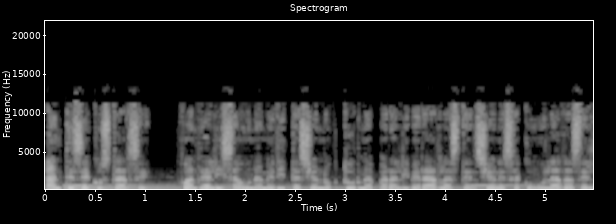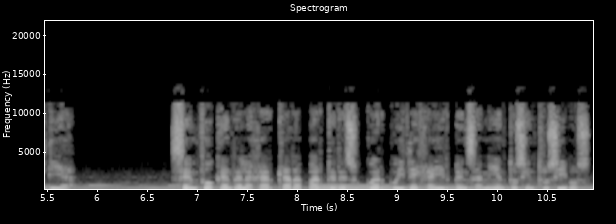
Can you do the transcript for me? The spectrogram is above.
Antes de acostarse, Juan realiza una meditación nocturna para liberar las tensiones acumuladas del día. Se enfoca en relajar cada parte de su cuerpo y deja ir pensamientos intrusivos,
